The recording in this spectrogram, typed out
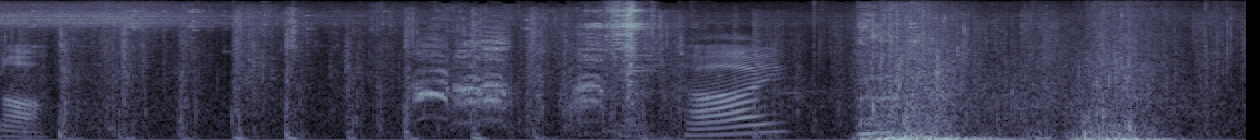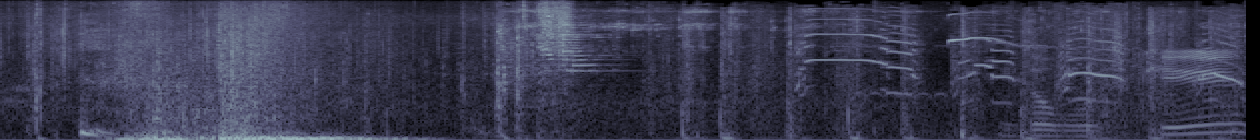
No. Tutaj. I do łódki.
